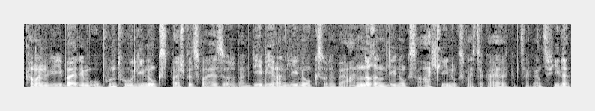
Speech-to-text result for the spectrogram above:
kann man wie bei dem Ubuntu Linux beispielsweise oder beim Debian Linux oder bei anderen Linux, Arch Linux, Meister Geier, gibt es ja ganz viele,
